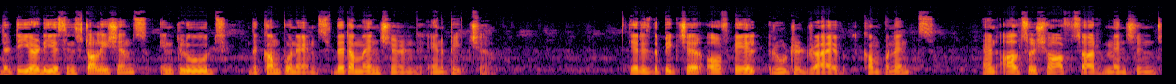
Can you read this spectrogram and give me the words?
The TRDS installations includes the components that are mentioned in a picture. Here is the picture of tail rotor drive components and also shafts are mentioned.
